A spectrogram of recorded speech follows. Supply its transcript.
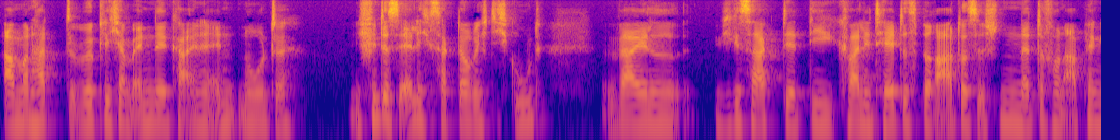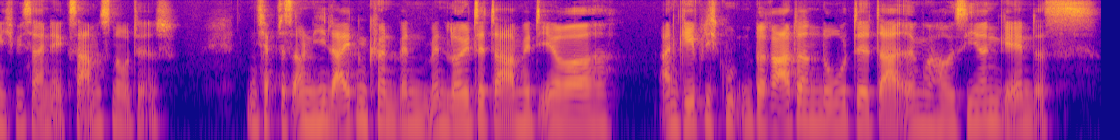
Aber man hat wirklich am Ende keine Endnote. Ich finde das ehrlich gesagt auch richtig gut, weil, wie gesagt, der, die Qualität des Beraters ist nicht davon abhängig, wie seine Examensnote ist. Und ich habe das auch nie leiden können, wenn, wenn Leute da mit ihrer angeblich guten Beraternote da irgendwo hausieren gehen. Das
